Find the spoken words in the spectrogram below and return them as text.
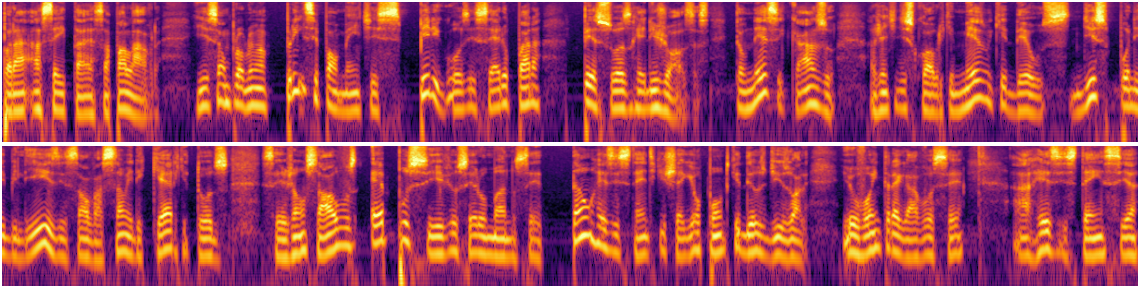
para aceitar essa palavra. Isso é um problema principalmente perigoso e sério para pessoas religiosas. Então, nesse caso, a gente descobre que, mesmo que Deus disponibilize salvação, Ele quer que todos sejam salvos, é possível o ser humano ser tão resistente que chegue ao ponto que Deus diz: Olha, eu vou entregar você a resistência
